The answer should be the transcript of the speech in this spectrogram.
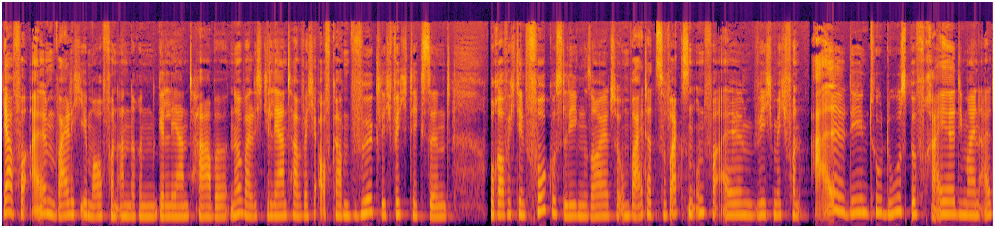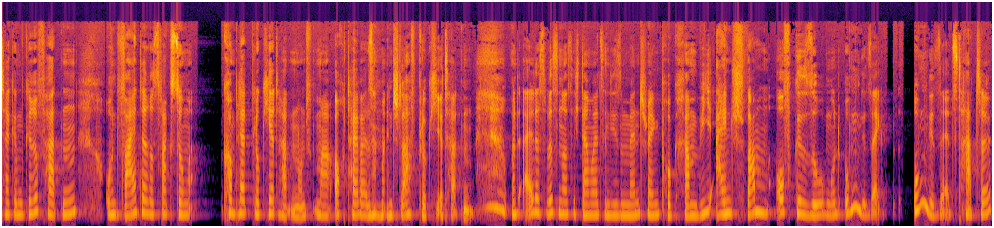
ja, vor allem, weil ich eben auch von anderen gelernt habe, ne, weil ich gelernt habe, welche Aufgaben wirklich wichtig sind worauf ich den Fokus legen sollte, um weiter zu wachsen und vor allem, wie ich mich von all den To-Dos befreie, die meinen Alltag im Griff hatten und weiteres Wachstum komplett blockiert hatten und mal auch teilweise meinen Schlaf blockiert hatten. Und all das Wissen, was ich damals in diesem Mentoring-Programm wie ein Schwamm aufgesogen und umgesetzt, umgesetzt hatte,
